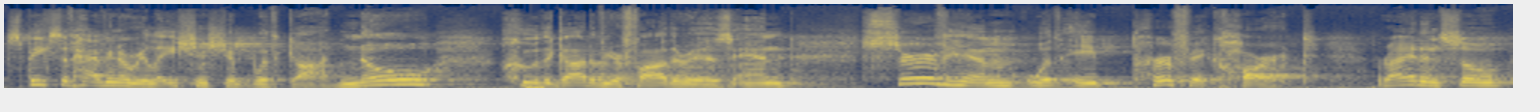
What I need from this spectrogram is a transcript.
Speaks of having a relationship with God. Know who the God of your father is and serve him with a perfect heart. Right? And so,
